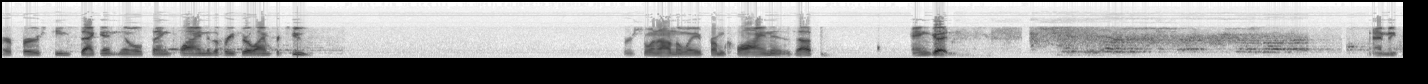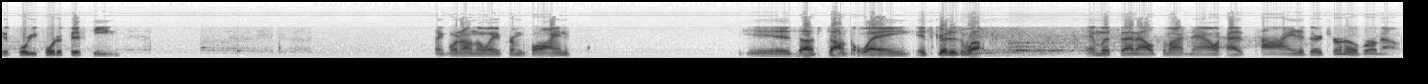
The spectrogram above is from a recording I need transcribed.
Her first, team second, and we'll send Klein to the free throw line for two. First one on the way from Klein is up and good. That makes it 44 to 15. Second one on the way from Klein is up, on the way. It's good as well. And with that, Altamont now has tied their turnover amount.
